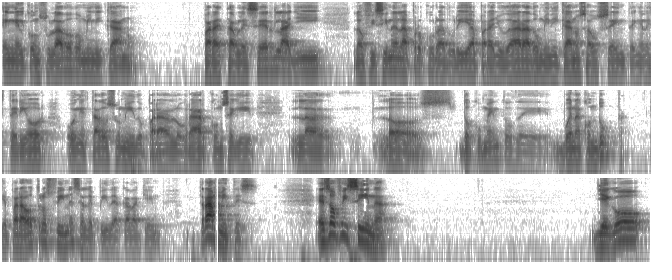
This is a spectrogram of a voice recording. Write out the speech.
en el consulado dominicano para establecerla allí la oficina de la Procuraduría para ayudar a dominicanos ausentes en el exterior o en Estados Unidos para lograr conseguir los documentos de buena conducta, que para otros fines se le pide a cada quien trámites. Esa oficina llegó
